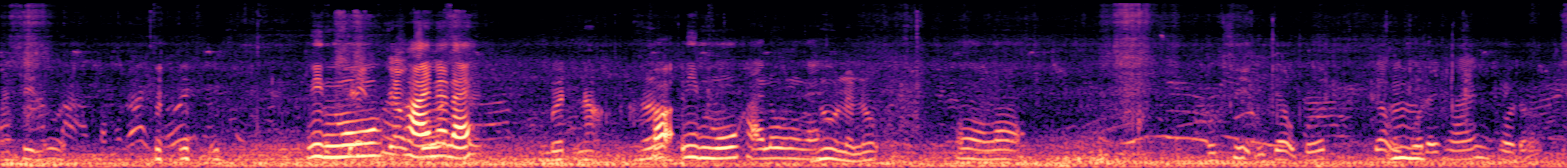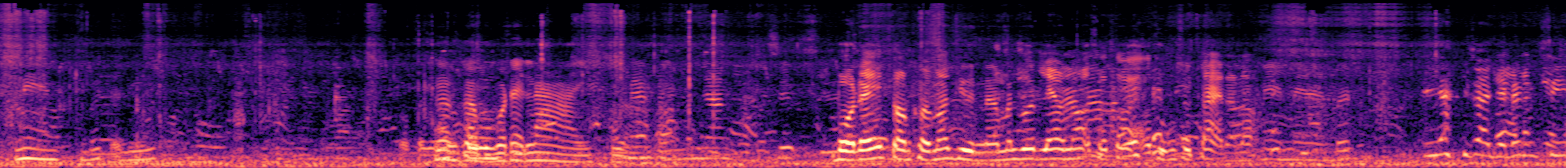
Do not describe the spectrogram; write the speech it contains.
มาซื้อลูกลิ้นหมูขายในไหนเบิดเนาะเฮ้ยก็ลิ้นหมูขายโลในไหนนู่นละลูกเออรอดลูกศิษย์เจ้าเบิดเจ้าบ่ได้ขายพอดอกแม่นเบิดอันนี้ เครื่องกับบ่ได้ลายเครื่องบ่ได้ตอนคอยมายืนนะมันเบิดแล้วเนาะสต๊อกเอาถุงสุดท้ายนะเนาะยังจะจะได้ลูกซีน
